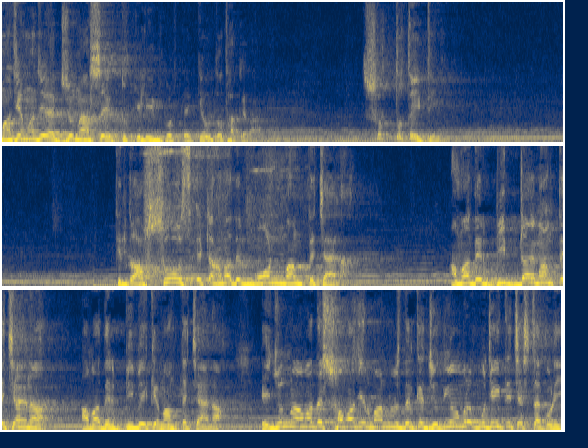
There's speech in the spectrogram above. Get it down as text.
মাঝে মাঝে একজন আসে একটু ক্লিন করতে, কেউ তো থাকে না। সত্য তো এটি কিন্তু আফসোস, এটা আমাদের মন মানতে চায় না। আমাদের বিদ্যায় মানতে চায় না, আমাদের বিবেকে মানতে চায় না। এই জন্য আমাদের সমাজের মানুষদেরকে যদিও আমরা বুঝাইতে চেষ্টা করি,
